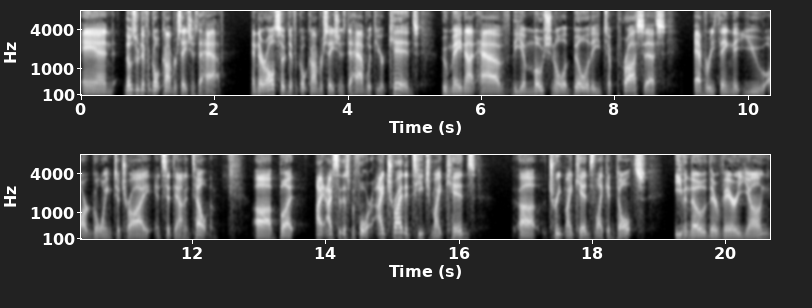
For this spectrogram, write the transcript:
And those are difficult conversations to have. And they're also difficult conversations to have with your kids who may not have the emotional ability to process everything that you are going to try and sit down and tell them. Uh, but I, I've said this before. I try to teach my kids, uh, treat my kids like adults, even though they're very young,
